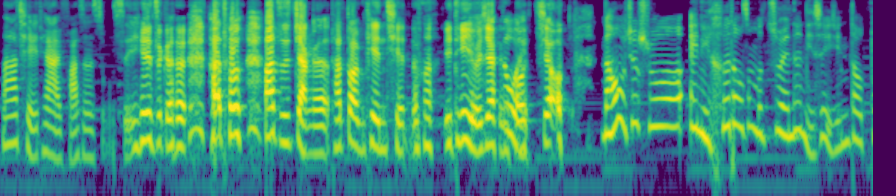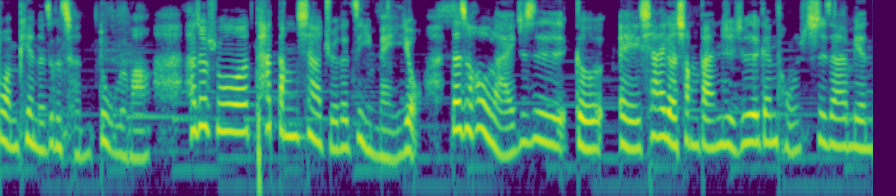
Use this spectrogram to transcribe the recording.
那他前一天还发生什么事？因为这个，他都他只讲了他断片前的嘛，一定有一些很好笑。然后我就说：“哎、欸，你喝到这么醉，那你是已经到断片的这个程度了吗？”他就说：“他当下觉得自己没有，但是后来就是隔哎、欸、下一个上班日，就是跟同事在那边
